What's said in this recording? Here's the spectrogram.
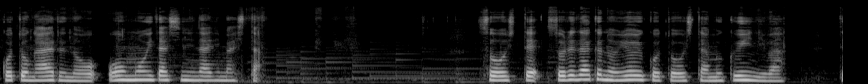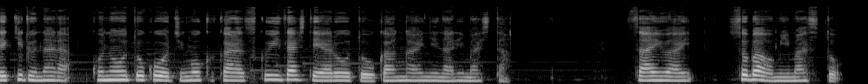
ことがあるのを思い出しになりました。そうしてそれだけの良いことをした報いには、できるならこの男を地獄から救い出してやろうとお考えになりました。幸い、そばを見ますと、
